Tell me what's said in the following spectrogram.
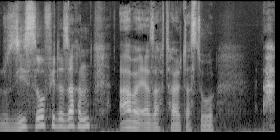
du siehst so viele Sachen, aber er sagt halt, dass du, ach,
